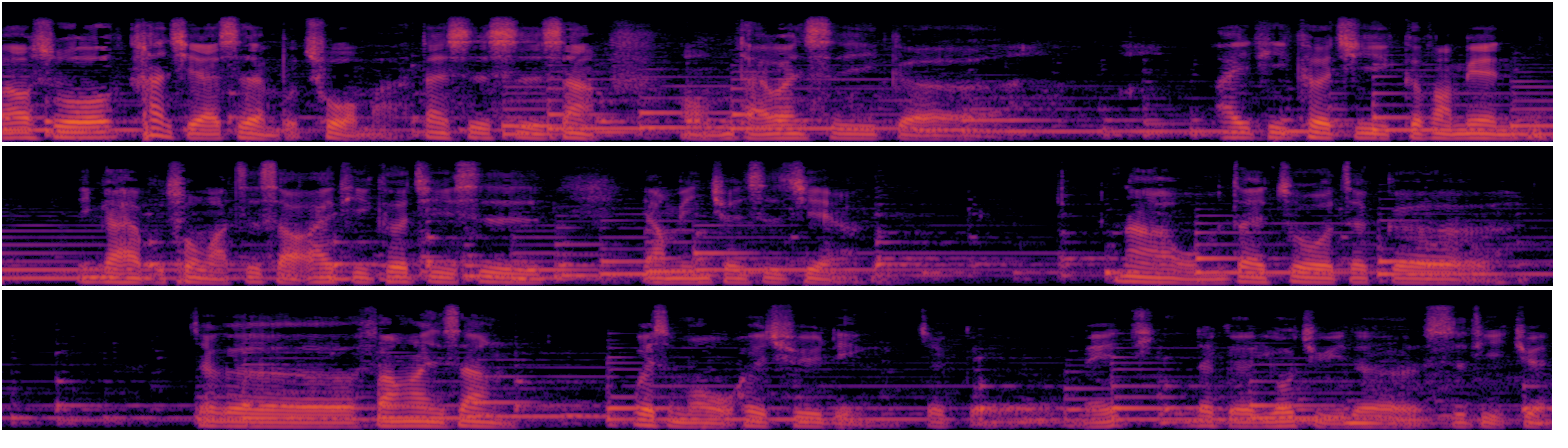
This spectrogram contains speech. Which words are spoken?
我要说，看起来是很不错嘛，但是事实上，我们台湾是一个 IT 科技各方面应该还不错嘛，至少 IT 科技是扬名全世界啊。那我们在做这个这个方案上，为什么我会去领这个媒体那个邮局的实体券？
